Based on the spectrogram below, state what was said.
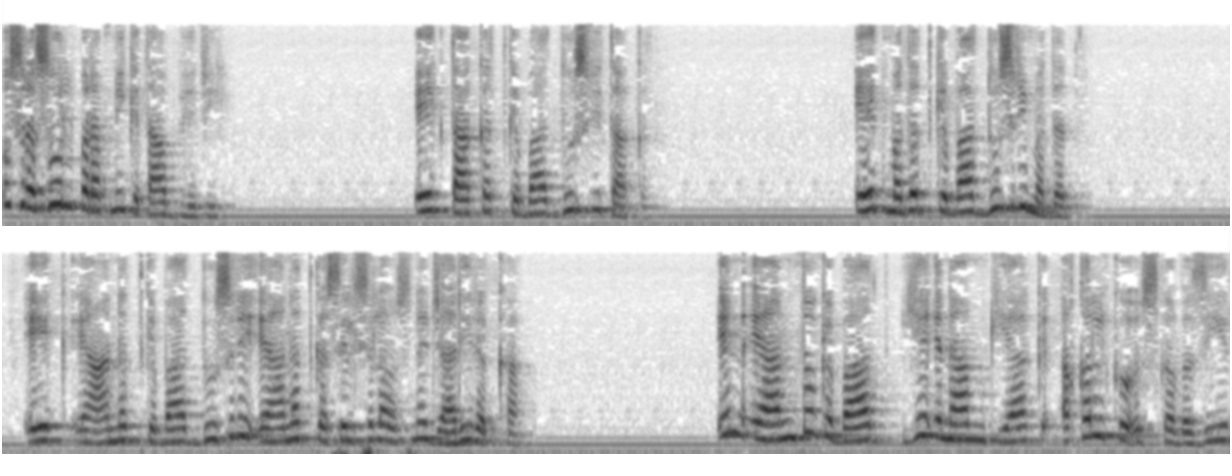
اس رسول پر اپنی کتاب بھیجی۔ ایک طاقت کے بعد دوسری طاقت۔ ایک مدد کے بعد دوسری مدد۔ ایک اعانت کے بعد دوسری اعانت کا سلسلہ اس نے جاری رکھا۔ ان اعانتوں کے بعد یہ انعام کیا کہ عقل کو اس کا وزیر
